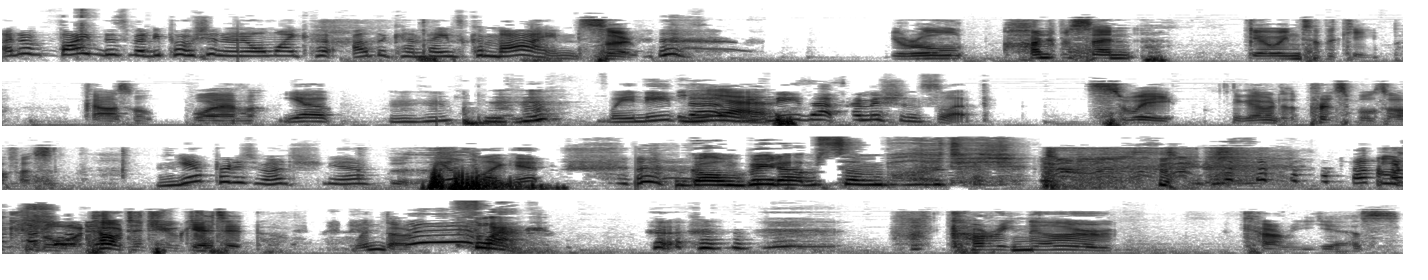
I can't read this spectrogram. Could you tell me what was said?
I don't find this many potions in all my co- other campaigns combined. So, you're all 100% going to the keep, castle, whatever. Yep. Mm-hmm. Mm-hmm. We need that. Yeah. We need that permission slip. Sweet. You're going to the principal's office. Yeah, pretty much. Yeah, feels like it. Go and beat up some politician. Good lord, how did you get in? Window. Thwack. Curry, no. Curry, yes.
